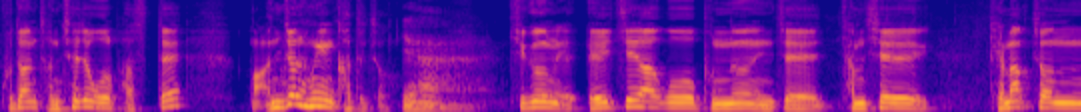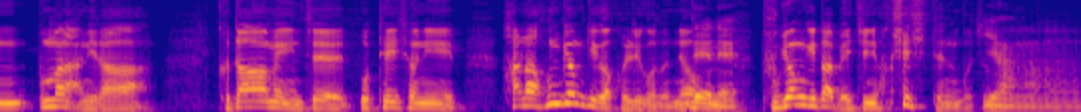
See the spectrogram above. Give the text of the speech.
구단 전체적으로 봤을 때 완전 흥행 카드죠. 야. 지금 LG하고 붙는 이제 잠실 개막전뿐만 아니라 그 다음에 이제 로테이션이 하나 홈 경기가 걸리거든요. 네네. 두 경기 다 매진이 확실시 되는 거죠. 야.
